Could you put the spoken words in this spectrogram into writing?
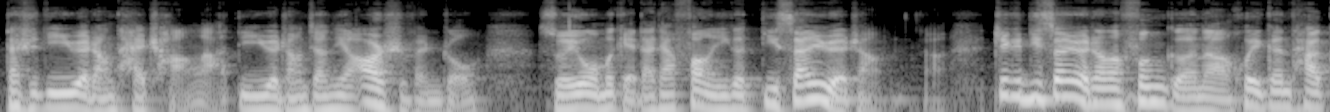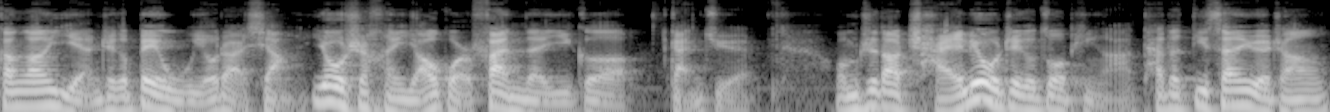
但是第一乐章太长了，第一乐章将近二十分钟，所以我们给大家放一个第三乐章啊。这个第三乐章的风格呢，会跟他刚刚演这个贝五有点像，又是很摇滚范的一个感觉。我们知道柴六这个作品啊，它的第三乐章。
